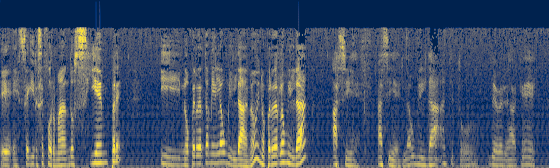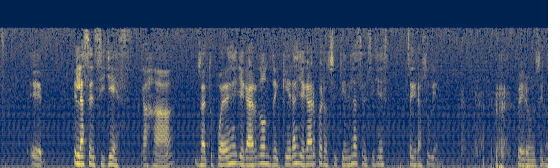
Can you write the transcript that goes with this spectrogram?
eh, es seguirse formando siempre y no perder también la humildad, ¿no? Y no perder la humildad. Así es, así es, la humildad ante todo, de verdad que eh, la sencillez. Ajá. O sea, tú puedes llegar donde quieras llegar, pero si tienes la sencillez, seguirás subiendo. Pero si no,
